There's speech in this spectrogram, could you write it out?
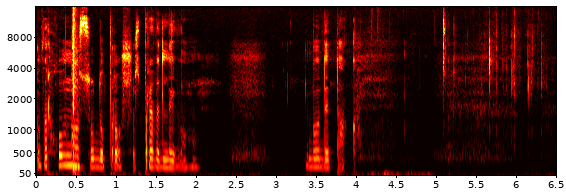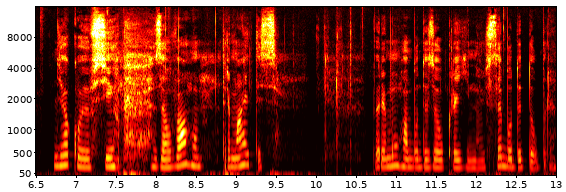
Верховного суду прошу, справедливого. Буде так. Дякую всім за увагу. Тримайтесь. Перемога буде за Україною. Все буде добре.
